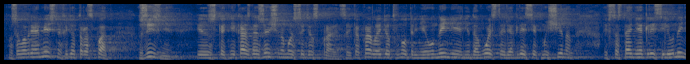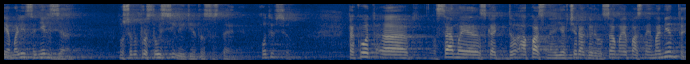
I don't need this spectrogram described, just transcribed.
Потому что во время месячных идет распад жизни, и, сказать, не каждая женщина может с этим справиться. И, как правило, идет внутреннее уныние, недовольство или агрессия к мужчинам. И в состоянии агрессии или уныния молиться нельзя. Потому что вы просто усилите это состояние. Вот и все. Так вот, э, самые, сказать, опасные, я вчера говорил, самые опасные моменты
